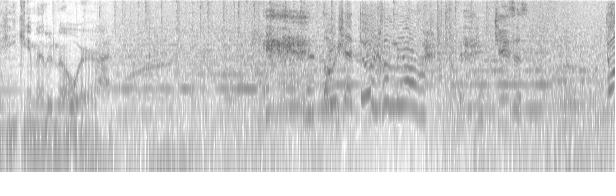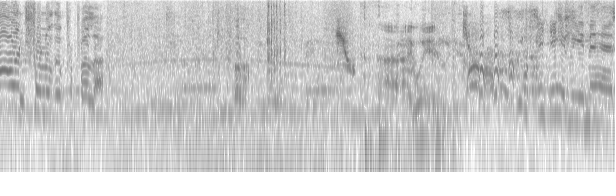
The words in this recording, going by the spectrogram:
He came out of nowhere. Oh shit, don't run me over! Jesus. Don't in front of the propeller! Oh, Ah, I win. he hit me in the head.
